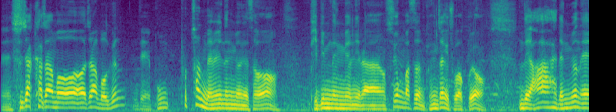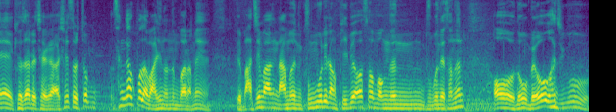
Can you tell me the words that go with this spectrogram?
네, 시작하자마자 먹은 이제 봉포천 메밀냉면에서 비빔냉면이랑 수육 맛은 굉장히 좋았고요. 근데 아 냉면에 겨자를 제가 실수로 좀 생각보다 많이 넣는 바람에 그 마지막 남은 국물이랑 비벼서 먹는 부분에서는 어 너무 매워가지고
